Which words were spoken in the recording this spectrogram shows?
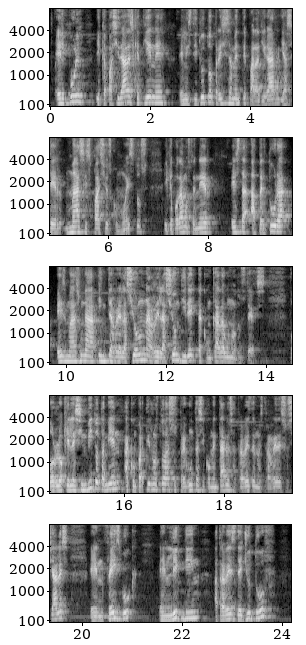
el pool y capacidades que tiene el instituto precisamente para llegar y hacer más espacios como estos y que podamos tener esta apertura, es más una interrelación, una relación directa con cada uno de ustedes. Por lo que les invito también a compartirnos todas sus preguntas y comentarios a través de nuestras redes sociales, en Facebook, en LinkedIn, a través de YouTube,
